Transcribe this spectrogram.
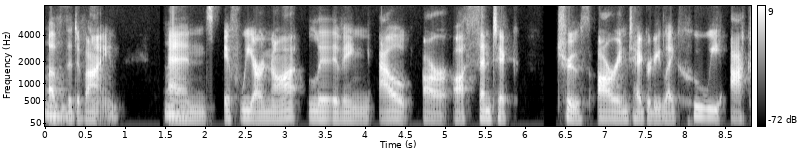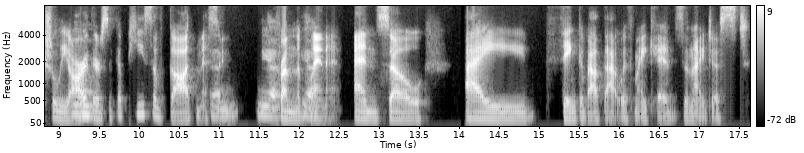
Mm. of the divine. Mm. And if we are not living out our authentic truth, our integrity, like who we actually are, Mm. there's like a piece of God missing yeah from the yeah. planet. And so I think about that with my kids and I just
